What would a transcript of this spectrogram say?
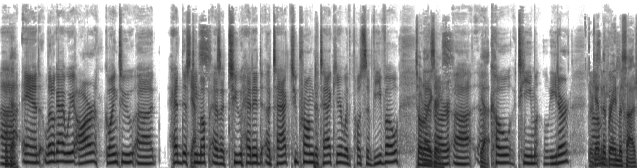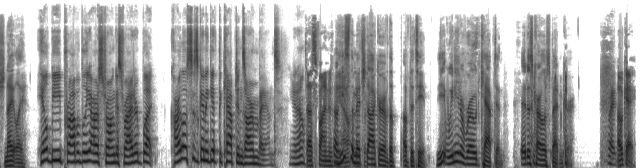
Uh and little guy we are going to uh head this team up as a two-headed attack, two-pronged attack here with Pozzovivo totally as agree. our uh, Yeah. co-team leader. There's Getting the some- brain yeah. massage nightly. He'll be probably our strongest rider, but Carlos is going to get the captain's armband. You know, That's fine with No, me. He's the Mitch that's okay. Docker of the of the team. He, we need a road captain. It is Carlos Betancourt. Right Okay.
